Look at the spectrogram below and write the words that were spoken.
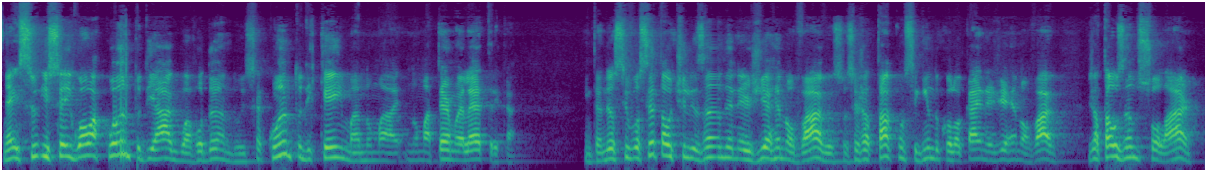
Né? Isso, isso é igual a quanto de água rodando, isso é quanto de queima numa, numa termoelétrica. Entendeu? Se você está utilizando energia renovável, se você já está conseguindo colocar energia renovável, já está usando solar,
